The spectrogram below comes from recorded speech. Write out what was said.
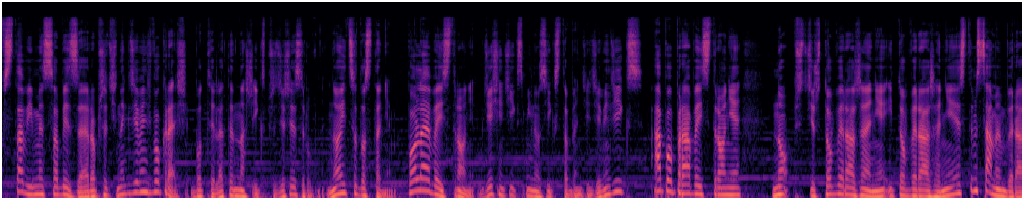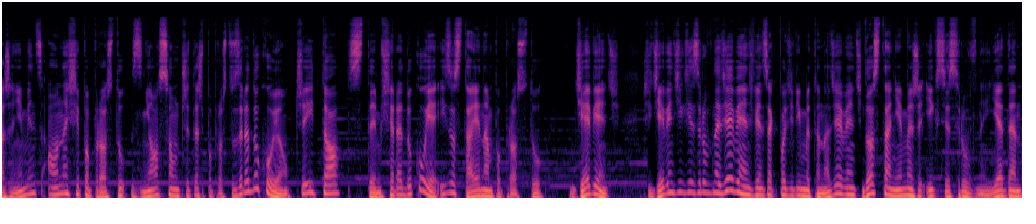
wstawimy sobie 0,9 w okresie, bo tyle ten nasz x przecież jest równy. No i co dostaniemy? Po lewej stronie 10x minus x to będzie 9x, a po prawej stronie no przecież to wyrażenie i to wyrażenie jest tym samym wyrażeniem, więc one się po prostu zniosą, czy też po prostu zredukują. Czyli to z tym się redukuje i zostaje nam po prostu 9. Czyli 9x jest równe 9, więc jak podzielimy to na 9, dostaniemy, że x jest równy 1,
